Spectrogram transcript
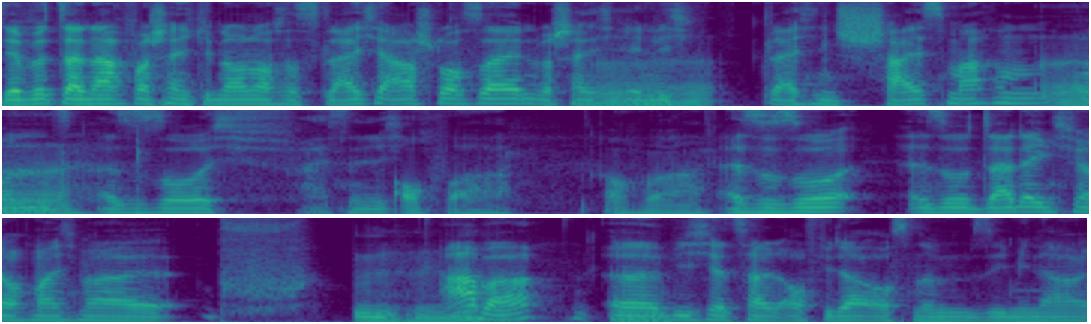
der wird danach wahrscheinlich genau noch das gleiche Arschloch sein, wahrscheinlich Äh. ähnlich gleichen Scheiß machen. Und also so, ich weiß nicht. auch wahr. Auch wahr. Also so, also da denke ich mir auch manchmal, puh, Mhm. aber, äh, Mhm. wie ich jetzt halt auch wieder aus einem Seminar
